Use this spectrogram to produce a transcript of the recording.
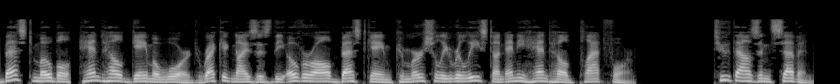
Best Mobile – Handheld Game Award recognizes the overall best game commercially released on any handheld platform. 2007,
